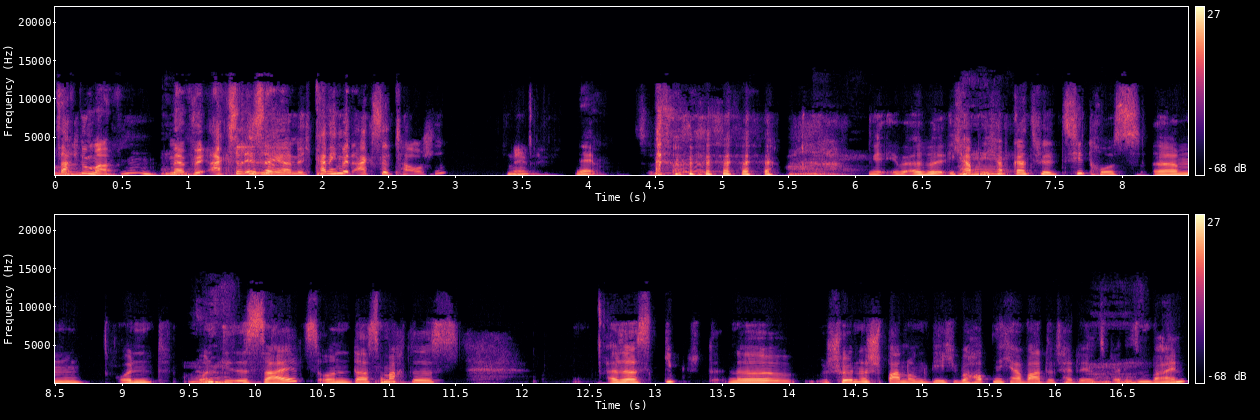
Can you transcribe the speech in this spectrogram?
sag du mal. Na, für Axel ist er ja nicht. Kann ich mit Axel tauschen? Nee. Nee, Also ich habe ich hab ganz viel Zitrus ähm, und, und dieses Salz und das macht es, also es gibt eine schöne Spannung, die ich überhaupt nicht erwartet hätte jetzt bei diesem Wein.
